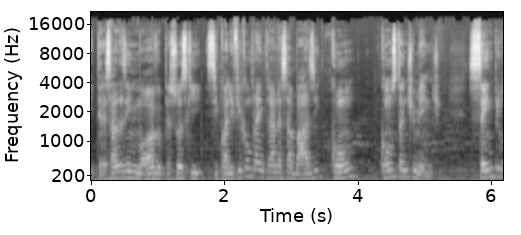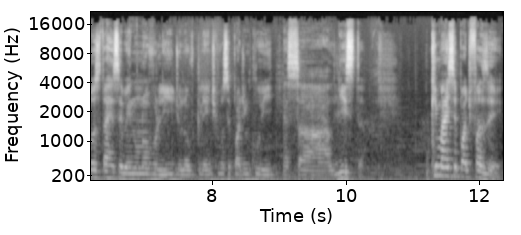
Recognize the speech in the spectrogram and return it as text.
interessadas em imóvel, pessoas que se qualificam para entrar nessa base com constantemente. Sempre você está recebendo um novo lead, um novo cliente que você pode incluir nessa lista. O que mais você pode fazer?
